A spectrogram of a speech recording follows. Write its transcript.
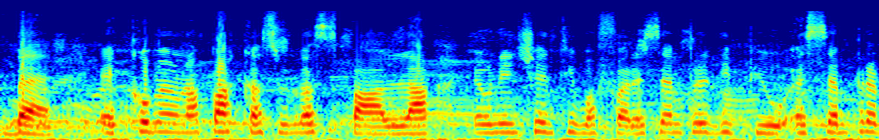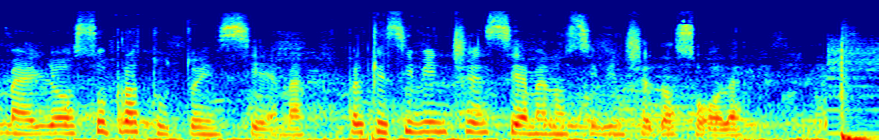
beh, è come una pacca sulla spalla, è un incentivo a fare sempre di più e sempre meglio, soprattutto insieme, perché si vince insieme, non si vince da sole.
